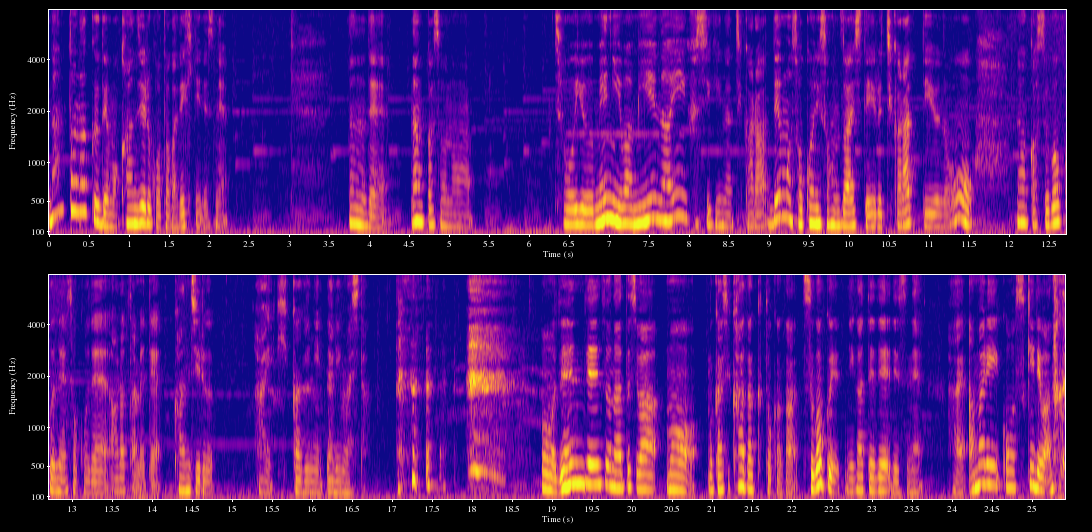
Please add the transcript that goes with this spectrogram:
なんとなくでも感じることができてですねなのでなんかそのそういう目には見えない不思議な力でもそこに存在している力っていうのをなんかすごくねそこで改めて感じる、はい、きっかけになりました。もう全然その私はもう昔科学とかがすごく苦手でですね、はい、あまりこう好きではなかっ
